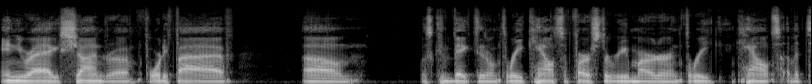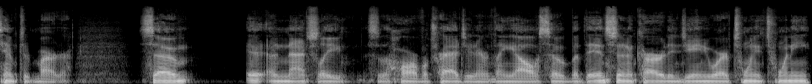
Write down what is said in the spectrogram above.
Anurag Chandra, 45, um, was convicted on three counts of first degree murder and three counts of attempted murder. So, it, and naturally, this is a horrible tragedy and everything, y'all. So, but the incident occurred in January of 2020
